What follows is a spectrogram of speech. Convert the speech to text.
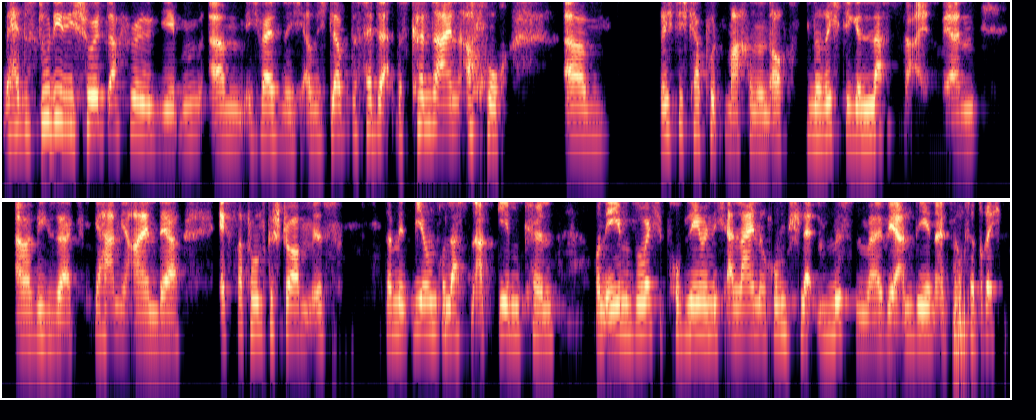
hättest du dir die Schuld dafür gegeben, ähm, ich weiß nicht, also ich glaube, das hätte, das könnte einen auch ähm, richtig kaputt machen und auch eine richtige Last für einen werden. Aber wie gesagt, wir haben ja einen, der extra für uns gestorben ist, damit wir unsere Lasten abgeben können und eben solche Probleme nicht alleine rumschleppen müssen, weil wir an denen einfach zerbrechen.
